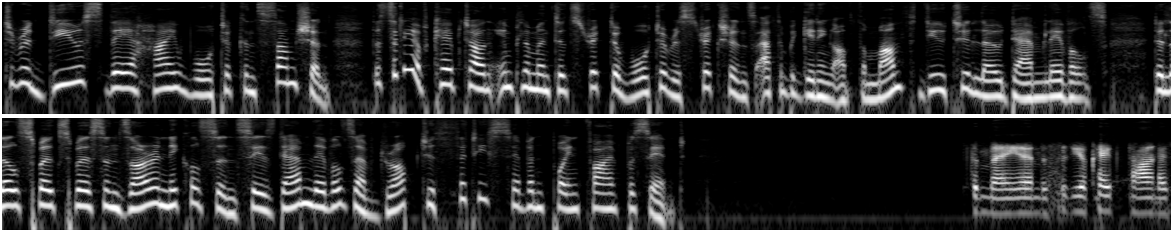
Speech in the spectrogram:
to reduce their high water consumption. The city of Cape Town implemented stricter water restrictions at the beginning of the month due to low dam levels. Lille spokesperson Zara Nicholson says dam levels have dropped to 37.5%. the mayor and the city of Cape Town has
